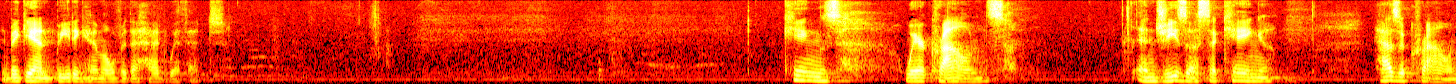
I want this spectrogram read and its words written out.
and began beating him over the head with it. Kings wear crowns, and Jesus, a king, has a crown.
